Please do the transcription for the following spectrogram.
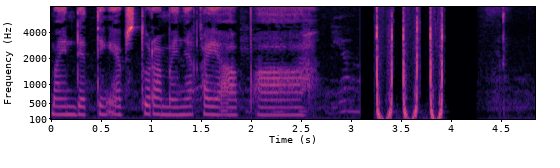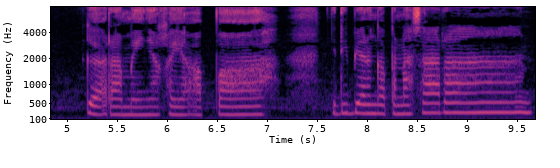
main dating apps tuh ramenya kayak apa gak ramenya kayak apa. Jadi biar nggak penasaran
